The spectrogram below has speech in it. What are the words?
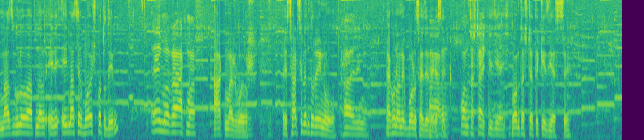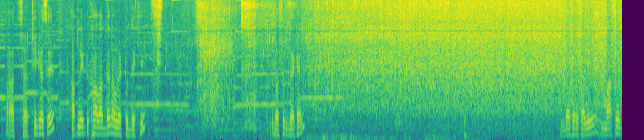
মাছগুলো আপনার এই- এই মাছের বয়স কত দিন এই আট মাস। আট মাস বয়স। এই ছাড়ছিলেন তো রেনু? হ্যাঁ ঋণী এখন অনেক বড় সাইজের হয়ে গেছে। পঞ্চাশ টাকা কেজি আছে পঞ্চাশটাতে কেজি আসছে। আচ্ছা ঠিক আছে। আপনি একটু খাবার দেন আমরা একটু দেখি। দর্শক দেখেন। দেখেন খালি, মাছের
